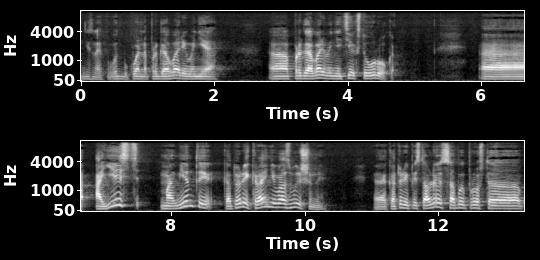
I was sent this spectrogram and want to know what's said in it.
не знаю, вот буквально проговаривание, э, проговаривание текста урока. Э, а есть моменты, которые крайне возвышены, э, которые представляют собой просто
